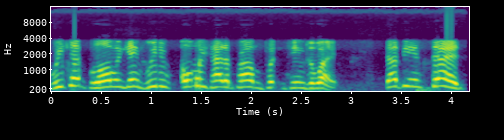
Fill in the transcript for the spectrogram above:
We kept blowing games. We always had a problem putting teams away. That being said,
